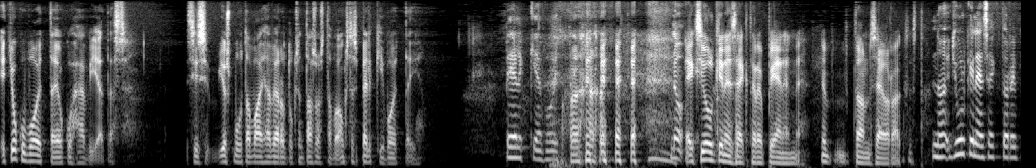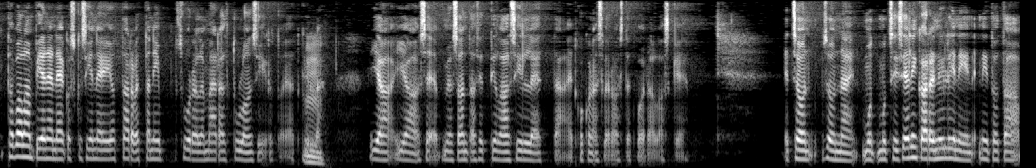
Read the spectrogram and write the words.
että joku voittaa, joku häviää tässä. Siis jos puhutaan vain ihan verotuksen tasosta, vai onko tässä pelkkiä voittajia? Pelkkiä voittajia. no, Eikö julkinen sektori pienene tuon seurauksesta? No julkinen sektori tavallaan pienenee, koska siinä ei ole tarvetta niin suurelle määrälle tulonsiirtoja. Että kyllä. Mm. Ja, ja se myös antaa sitten tilaa sille, että, että kokonaisveroasteet voidaan laskea. Et se, on, se on näin. Mutta mut siis elinkaaren yli niin, niin tota,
